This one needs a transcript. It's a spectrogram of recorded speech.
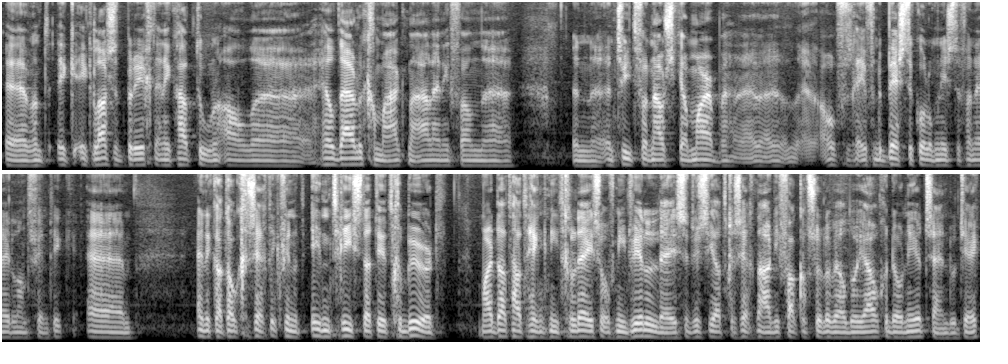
Eh, want ik, ik las het bericht en ik had toen al eh, heel duidelijk gemaakt... naar aanleiding van eh, een, een tweet van Nausicaa Marbe. overigens een van de beste columnisten van Nederland, vind ik. En ik had ook gezegd, ik vind het intriest dat dit gebeurt. Maar dat had Henk niet gelezen of niet willen lezen. Dus die had gezegd, nou, die fakkels zullen wel door jou gedoneerd zijn, door Jack.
